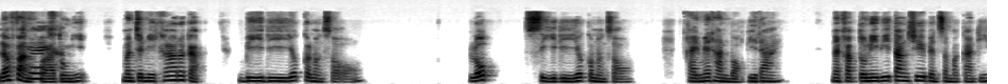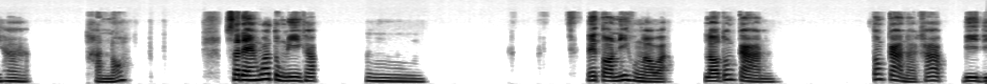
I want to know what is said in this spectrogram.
แล้วฝั่งขวาตรงนี้ มันจะมีค่าเท่ากับ bd ยกกำลังสองลบ cd ยกกำลังสองใครไม่ทันบอกพี่ได้นะครับ ตรงนี้พี่ตั้งชื่อเป็นสมการที่ห้าทันเนาะแสดงว่าตรงนี้ครับ อืม ในตอนนี้ของเราอะเราต้องการต้องการหาค่า bd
